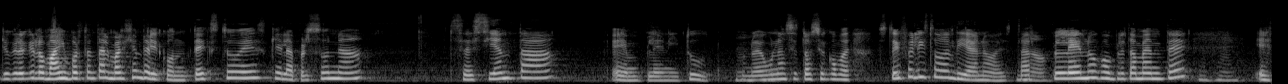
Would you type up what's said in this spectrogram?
yo creo que lo más importante al margen del contexto es que la persona se sienta en plenitud. No es una situación como de, estoy feliz todo el día, no, estar pleno completamente, es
